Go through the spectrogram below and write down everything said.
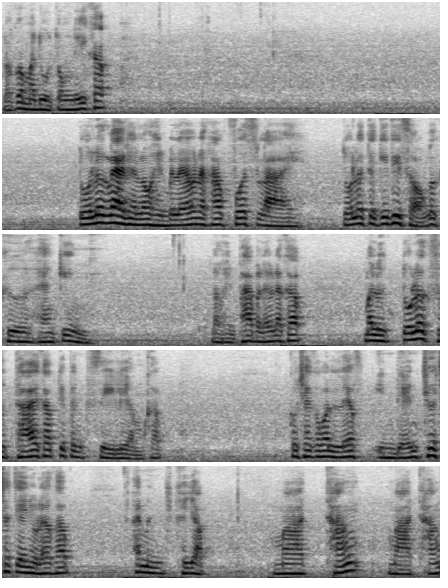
เราก็มาดูตรงนี้ครับ ตัวเลือกแรกเนี่ยเราเห็นไปแล้วนะครับ first line ตัวเลือกตะกี้ที่ 2 ก็คือ hanging เราเห็นภาพไปแล้วนะครับ มาถึงตัวเลือกสุดท้ายครับที่เป็นสี่เหลี่ยมครับ ก็ใช้คำว่า left indent ชื่อชัดเจนอยู่แล้วครับ ให้มันขยับมาทั้งมาทั้ง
